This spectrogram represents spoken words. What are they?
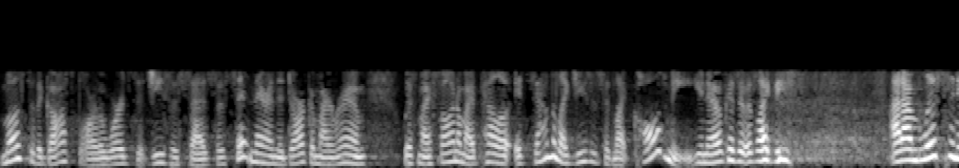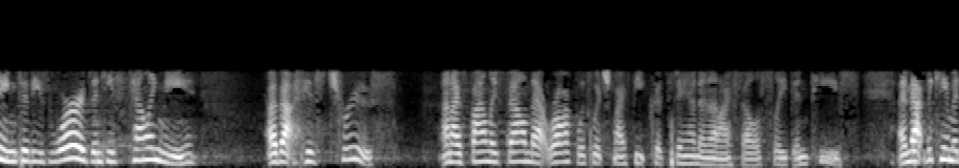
most of the gospel are the words that Jesus says. So sitting there in the dark of my room with my phone on my pillow, it sounded like Jesus had like called me, you know, because it was like these, and I'm listening to these words, and he's telling me about his truth. And I finally found that rock with which my feet could stand, and then I fell asleep in peace. And that became a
